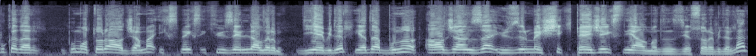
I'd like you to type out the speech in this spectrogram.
bu kadar bu motoru alacağıma X-Max 250 alırım diyebilir ya da bunu alacağınıza 125'lik PCX niye almadınız diye sorabilirler.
